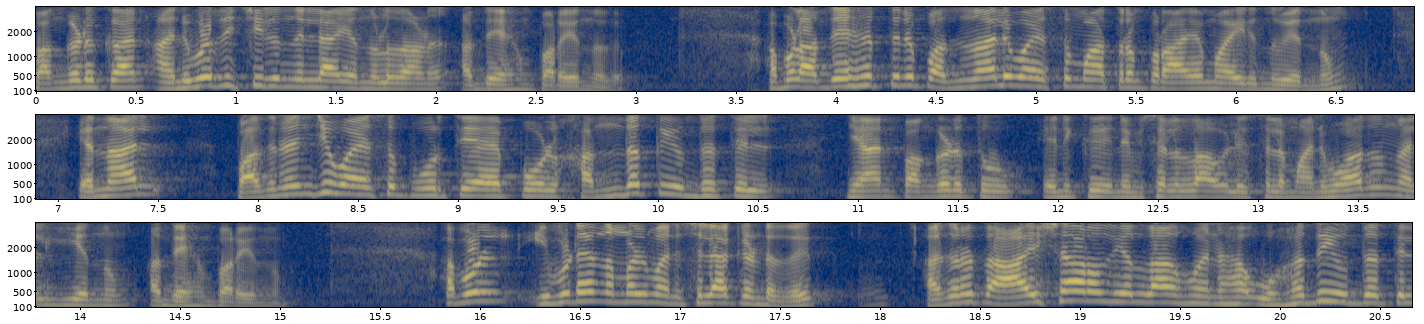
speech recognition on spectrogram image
പങ്കെടുക്കാൻ അനുവദിച്ചിരുന്നില്ല എന്നുള്ളതാണ് അദ്ദേഹം പറയുന്നത്. അപ്പോൾ അദ്ദേഹത്തിന് പതിനാല് വയസ്സ് മാത്രം പ്രായമായിരുന്നു എന്നും എന്നാൽ പതിനഞ്ച് വയസ്സ് പൂർത്തിയായപ്പോൾ ഹന്തക്ക് യുദ്ധത്തിൽ ഞാൻ പങ്കെടുത്തു എനിക്ക് നബി സല്ലല്ലാഹു അലൈഹി വസ്ലം അനുവാദം നൽകിയെന്നും അദ്ദേഹം പറയുന്നു. അപ്പോൾ ഇവിടെ നമ്മൾ മനസ്സിലാക്കേണ്ടത് ഹസരത്ത് ആയിഷ റളിയല്ലാഹു അൻഹ ഉഹദ് യുദ്ധത്തിൽ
